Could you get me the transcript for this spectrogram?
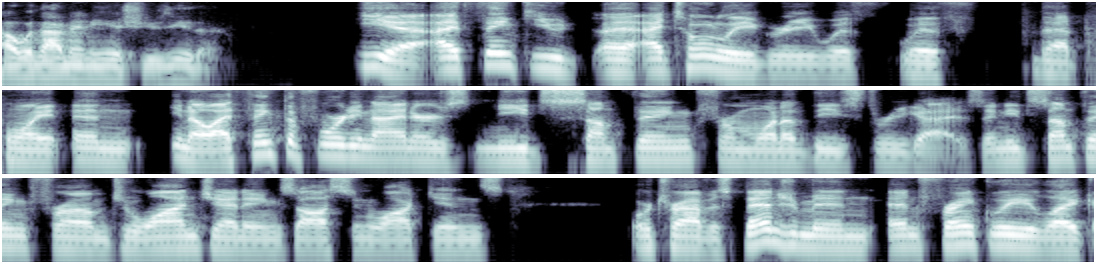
uh, without any issues either. Yeah, I think you. I, I totally agree with with that point, and you know, I think the 49ers need something from one of these three guys. They need something from Jauan Jennings, Austin Watkins, or Travis Benjamin, and frankly, like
